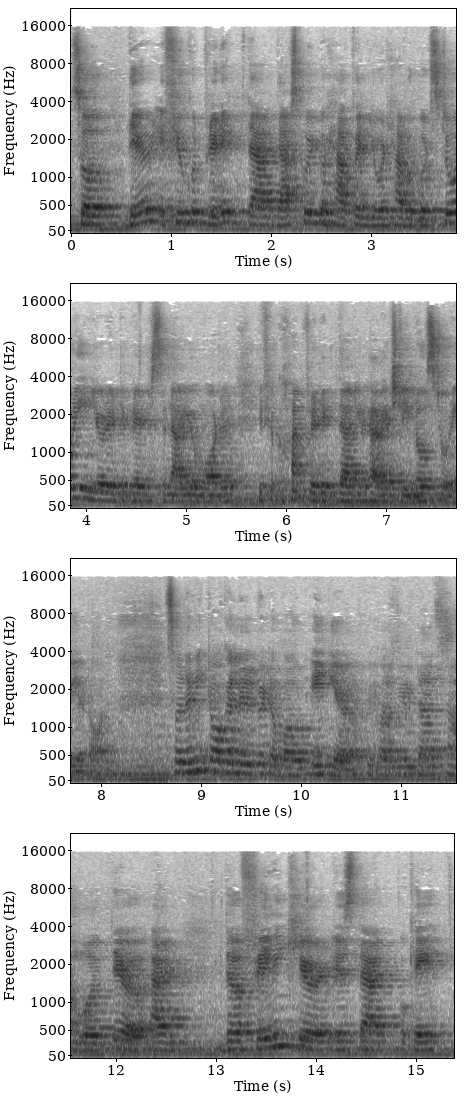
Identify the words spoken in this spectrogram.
So there, if you could predict that that's going to happen, you would have a good story in your integrated scenario model. If you can't predict that, you have actually no story at all. So let me talk a little bit about India because we've done some work there. And the framing here is that, okay,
